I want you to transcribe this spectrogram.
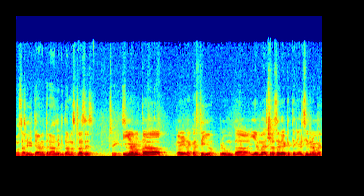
o sea, Sí. literalmente nada más le quitaron las clases. Sí, Y ahorita Karina Castillo pregunta, ¿y el maestro sabía que tenía el síndrome?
